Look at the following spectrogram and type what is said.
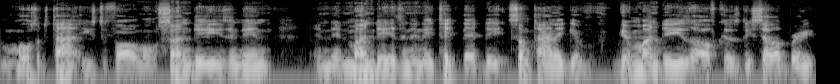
Most of the time, Easter fall on Sundays, and then and then Mondays, and then they take that day. Sometimes they give give Mondays off because they celebrate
